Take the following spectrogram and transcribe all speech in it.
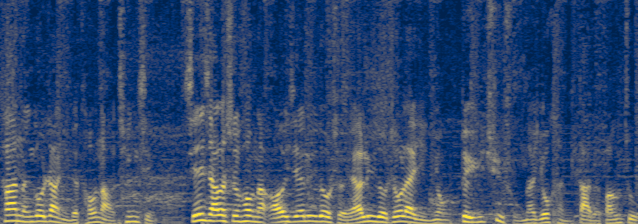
它能够让你的头脑清醒。闲暇的时候呢，熬一些绿豆水啊、绿豆粥来饮用，对于去暑呢有很大的帮助。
